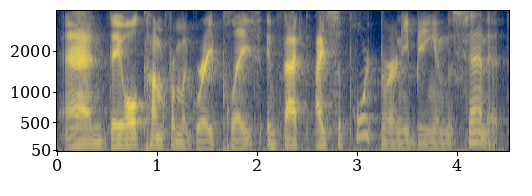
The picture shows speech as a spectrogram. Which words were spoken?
and they all come from a great place. In fact, I support Bernie being in the Senate.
